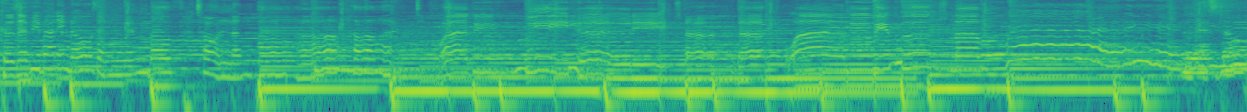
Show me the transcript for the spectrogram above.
Cause everybody knows that we're both torn apart. Why do we hurt each other? Why do we push love away? Let's don't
